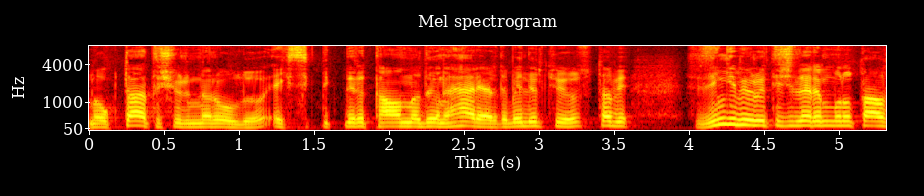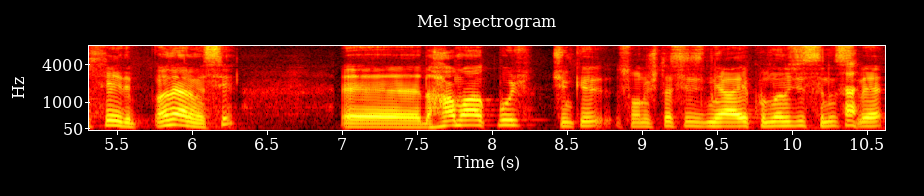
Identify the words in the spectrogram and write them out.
nokta atış ürünler olduğu, eksiklikleri tamamladığını her yerde belirtiyoruz. Tabii sizin gibi üreticilerin bunu tavsiye edip önermesi e, daha makbul. Çünkü sonuçta siz nihai kullanıcısınız ve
